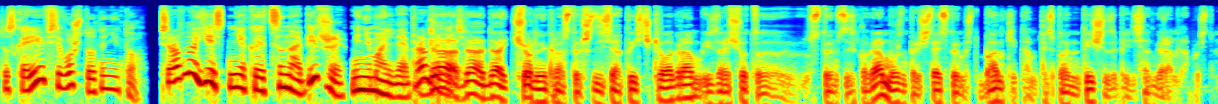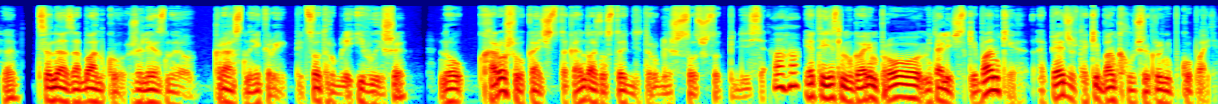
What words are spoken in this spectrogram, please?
то, скорее всего, что-то не то. Все равно есть некая цена биржи, минимальная, правда да, ведь? да, да. Черная икра стоит 60 тысяч килограмм. Из расчета стоимости килограмм можно пересчитать стоимость банки, там, 3,5 тысячи за 50 грамм, допустим. Да? Цена за банку железную красной икры 500 рублей и выше. Ну, хорошего качества, так она должна стоить где-то рублей 600-650. Ага. Это если мы говорим про металлические банки. Опять же, в таких банках лучше икру не покупать.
